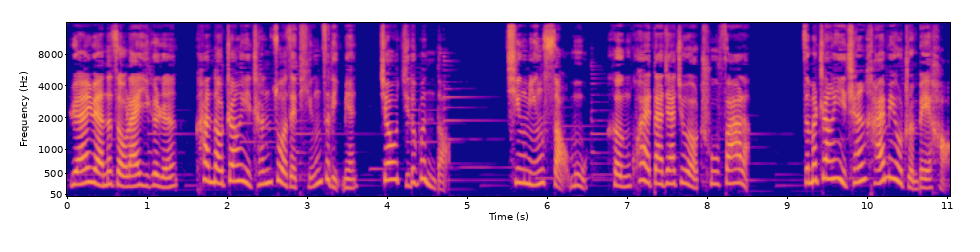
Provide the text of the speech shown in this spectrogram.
远远的走来一个人，看到张逸晨坐在亭子里面，焦急的问道：“清明扫墓。”很快大家就要出发了，怎么张逸晨还没有准备好？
